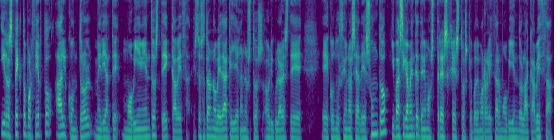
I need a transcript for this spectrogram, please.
y respecto, por cierto, al control mediante movimientos de cabeza. Esto es otra novedad que llega en estos auriculares de eh, conducción o sea de Sunto y básicamente tenemos tres gestos que podemos realizar moviendo la cabeza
